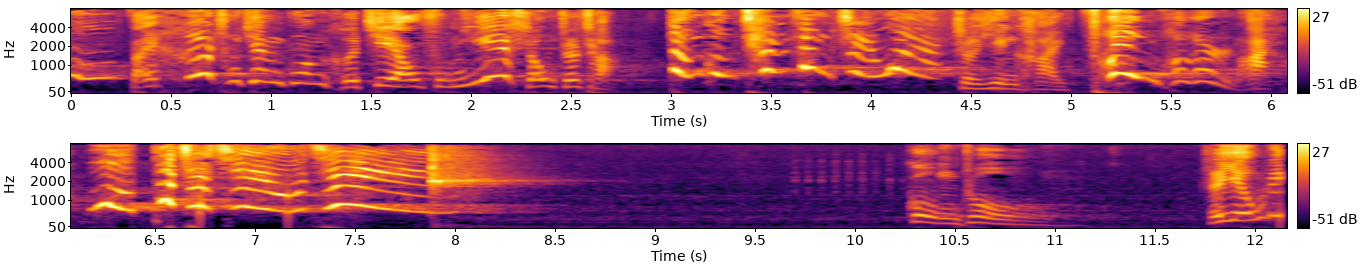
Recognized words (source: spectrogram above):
物。在何处将庄河交付你手之上？东宫陈封之外。这银海从何而来？我不知究竟。宫中只有李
